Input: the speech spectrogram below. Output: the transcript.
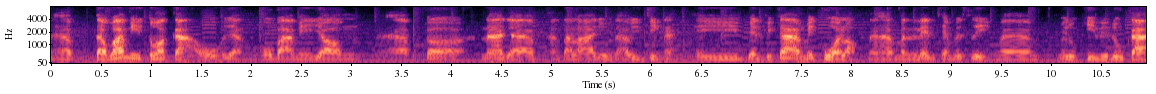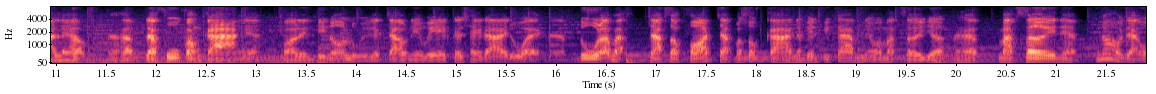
นะครับ แต่ว่ามีตัวเก๋าอย่างโอบาเมยองนะครับ ก็น่าจะอันตรายอยู่แต่เอาจริงๆนะไอเบนฟิก้ามันไม่กลัวหรอกนะครับ มันเล่นแชมเปี้ยนส์ลีกมาไม่รู้กี่ฤดูกาลแล้วนะครับ แล้วคู่กองกลางเนี่ยฟอเรนติโนหลุยส์กับเจ้าเนเวสก็ใช้ได้ด้วยนะครับ ดูแล้วแบบจากสควอตจากประสบการณ์เนี่ยเบนฟิก้าเหนือกว่าหมักเซยเยอะนะครับหมักเซยเนี่ยนอกจากโอ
